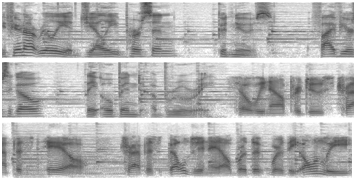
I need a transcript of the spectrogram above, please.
if you're not really a jelly person, good news. Five years ago, they opened a brewery. So we now produce Trappist ale, Trappist Belgian ale. We're the, we're the only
